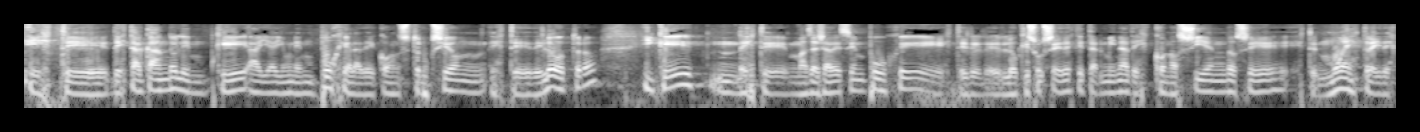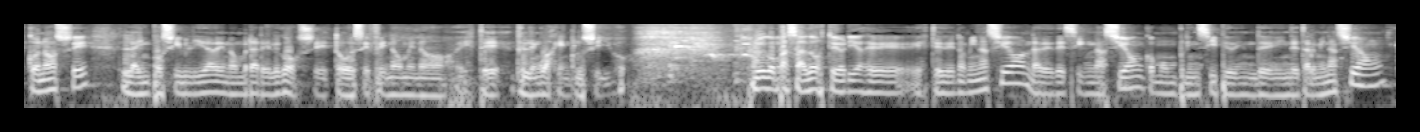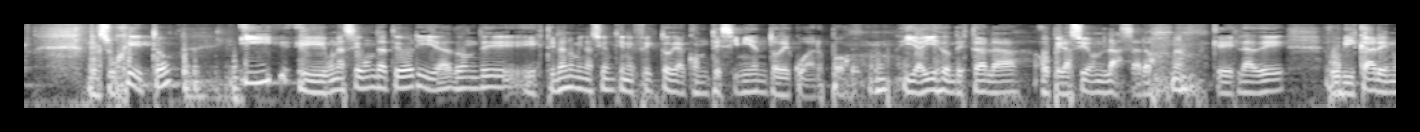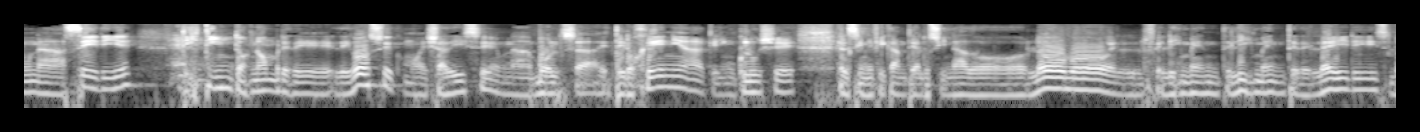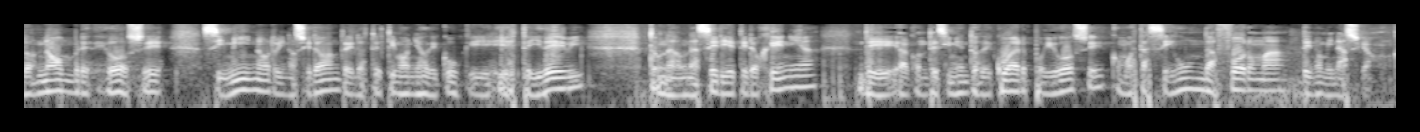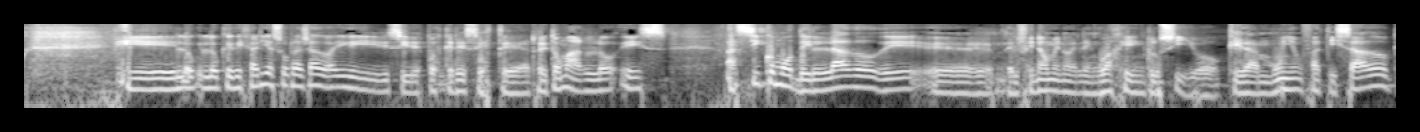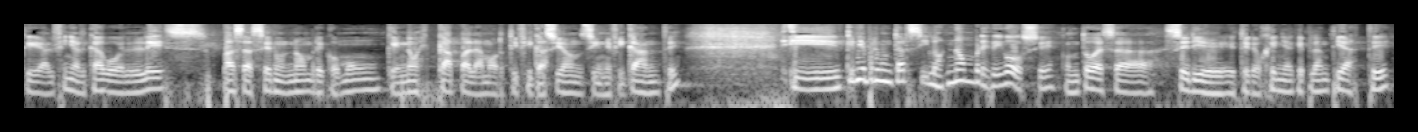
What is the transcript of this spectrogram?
Este, destacándole que hay, hay un empuje a la deconstrucción este, del otro y que, este, más allá de ese empuje, este, lo que sucede es que termina desconociéndose, este, muestra y desconoce la imposibilidad de nombrar el goce, todo ese fenómeno este, del lenguaje inclusivo. Luego pasa dos teorías de este, denominación, la de designación como un principio de indeterminación del sujeto y eh, una segunda teoría donde este, la nominación tiene efecto de acontecimiento de cuerpo. Y ahí es donde está la operación Lázaro, que es la de ubicar en una serie distintos nombres de, de, goce, como ella dice, una bolsa heterogénea que incluye el significante alucinado lobo, el felizmente, lismente de ladies, los nombres de goce, simino, rinoceronte, los testimonios de Cookie y, este, y Debbie, una, una serie heterogénea de acontecimientos de cuerpo y goce como esta segunda forma de nominación. Eh, lo, lo, que dejaría subrayado ahí, si después querés este, retomarlo, es Así como del lado de, eh, del fenómeno del lenguaje inclusivo, queda muy enfatizado que al fin y al cabo el les pasa a ser un nombre común que no escapa a la mortificación significante. Y quería preguntar si los nombres de goce, con toda esa serie heterogénea que planteaste,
